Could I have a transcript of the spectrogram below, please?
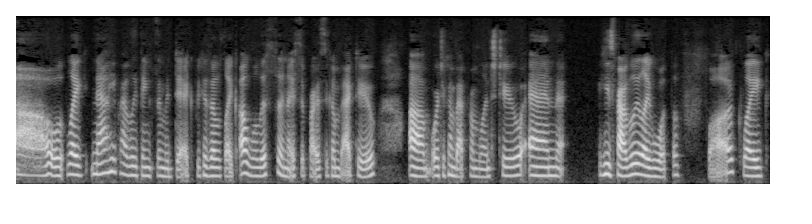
oh, like now he probably thinks I'm a dick because I was like, oh, well, this is a nice surprise to come back to. um, or to come back from lunch too. And he's probably like, what the fuck? Like,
